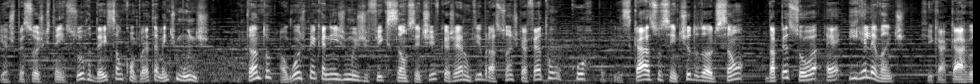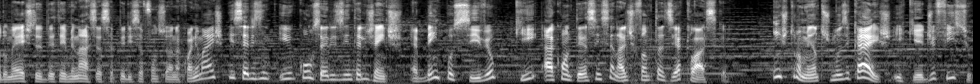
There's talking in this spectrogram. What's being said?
e as pessoas que têm surdez são completamente imunes. Entanto, alguns mecanismos de ficção científica geram vibrações que afetam o corpo. Nesse caso, o sentido da audição da pessoa é irrelevante. Fica a cargo do mestre determinar se essa perícia funciona com animais e, seres, e com seres inteligentes. É bem possível que aconteça em cenários de fantasia clássica instrumentos musicais, e que é difícil,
